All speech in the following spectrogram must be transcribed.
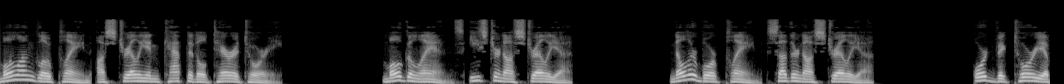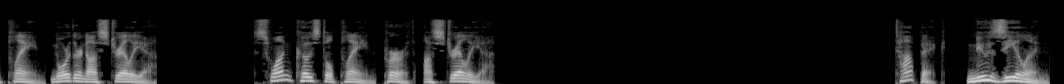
Molonglo Plain Australian Capital Territory. Mulga Lands Eastern Australia Nullarbor Plain Southern Australia. Ord Victoria Plain Northern Australia. Swan Coastal Plain Perth Australia. Topic New Zealand.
